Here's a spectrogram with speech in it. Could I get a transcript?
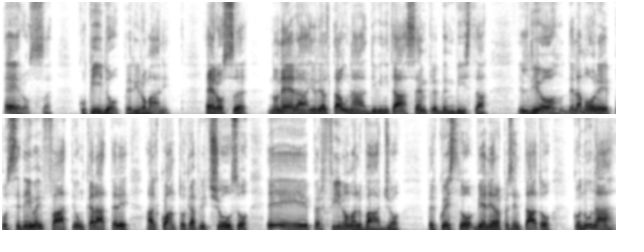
Eros, Cupido per i romani. Eros non era in realtà una divinità sempre ben vista. Il dio dell'amore possedeva infatti un carattere alquanto capriccioso e perfino malvagio. Per questo viene rappresentato con una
